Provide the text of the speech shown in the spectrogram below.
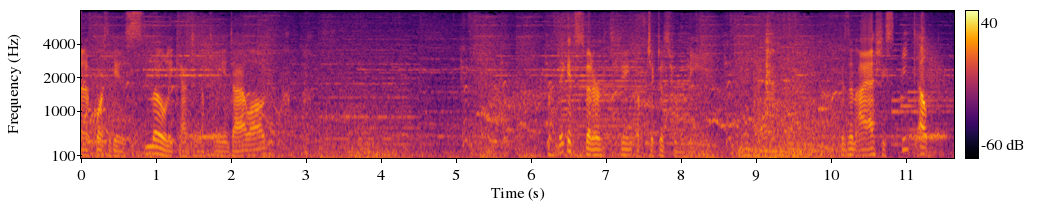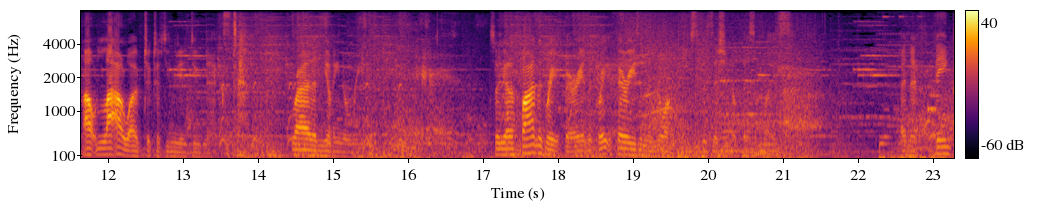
And of course the game is slowly catching up to me in dialogue. I think it's better keeping objectives from me. Because then I actually speak out, out loud what objectives you need to do next. rather than having to read it. So you gotta find the Great Fairy, and the Great Fairy is in the northeast position of this place. And I think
